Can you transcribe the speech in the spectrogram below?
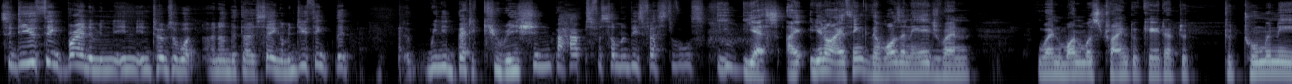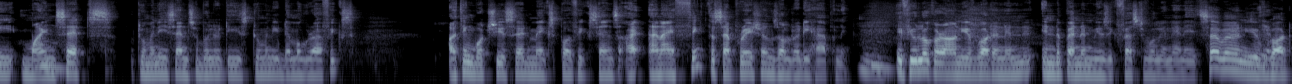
So do you think, Brian, I mean, in, in terms of what Anandita is saying, I mean, do you think that we need better curation perhaps for some of these festivals? yes. I you know i think there was an age when when one was trying to cater to to too many mindsets too many sensibilities too many demographics. I think what she said makes perfect sense. I, and i think the separation is already happening. If you look around you've got an in, independent music festival in nh7 you've Yeah. got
